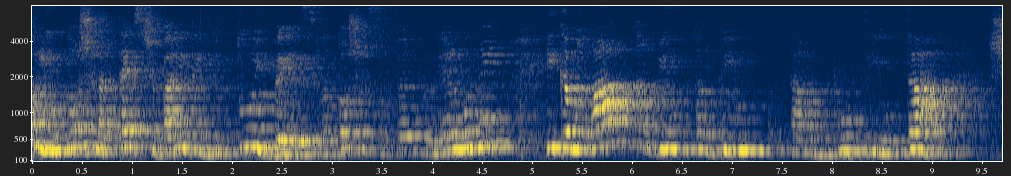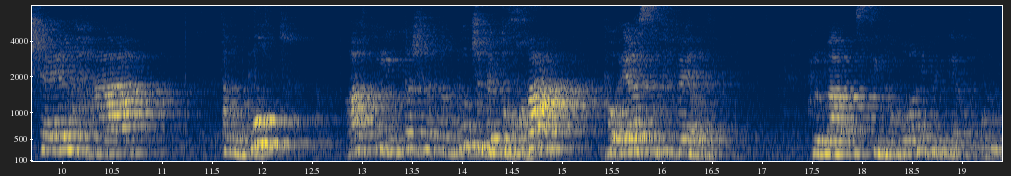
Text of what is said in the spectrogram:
קוליותו של הטקסט שבא לידי ביטוי ביצירתו של סופר פלוני אלמוני, היא גם רב כלומר סינכרוני ודיאכרוני.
